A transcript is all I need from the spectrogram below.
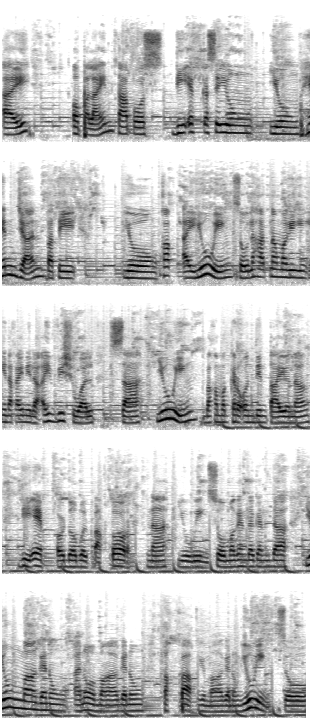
ay Opaline. Tapos DF kasi yung yung hen dyan, pati yung cock ay Ewing. So, lahat ng magiging inakay nila ay visual sa Ewing. Baka magkaroon din tayo ng DF or double factor na Ewing. So, maganda-ganda yung mga ganong, ano, mga ganong pakpak, yung mga ganong Ewing. So,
